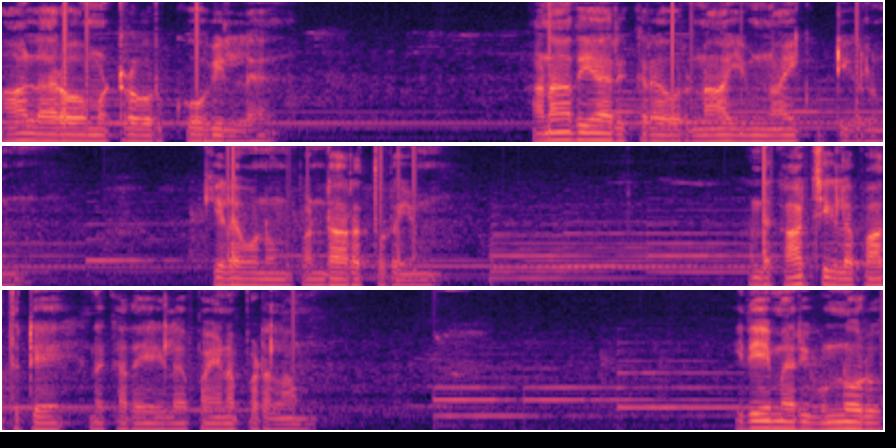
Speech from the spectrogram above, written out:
ஆள் அரவமற்ற ஒரு கோவிலில் அனாதையாக இருக்கிற ஒரு நாயும் நாய்க்குட்டிகளும் கிழவனும் பண்டாரத்துடையும் அந்த காட்சிகளை பார்த்துட்டே இந்த கதையில் பயணப்படலாம். இதே மாதிரி இன்னொரு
